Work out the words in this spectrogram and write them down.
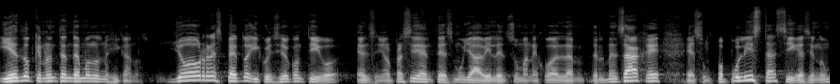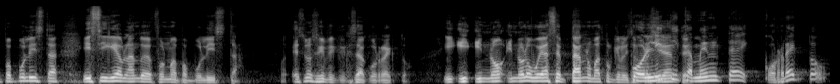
Y es lo que no entendemos los mexicanos. Yo respeto y coincido contigo, el señor presidente es muy hábil en su manejo de la- del mensaje, es un populista, sigue siendo un populista y sigue hablando de forma populista. Eso no significa que sea correcto. Y, y- y no, y no lo voy a aceptar nomás porque lo dice el presidente. políticamente correcto.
